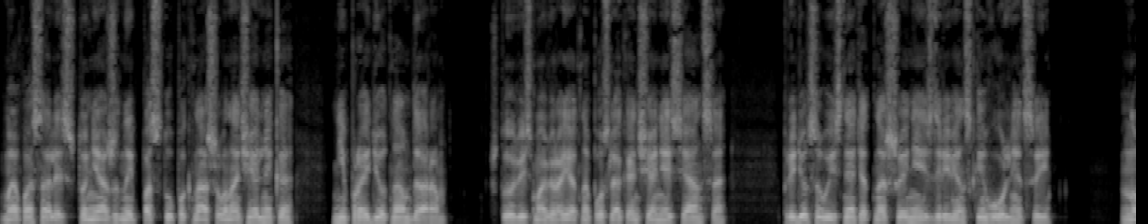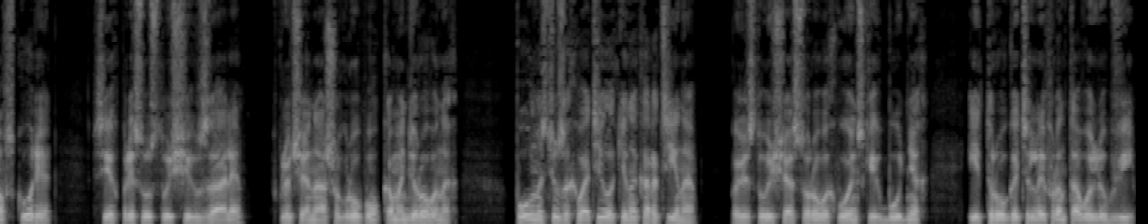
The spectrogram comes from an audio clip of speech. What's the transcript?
Мы опасались, что неожиданный поступок нашего начальника не пройдет нам даром, что весьма вероятно после окончания сеанса придется выяснять отношения с деревенской вольницей. Но вскоре всех присутствующих в зале включая нашу группу командированных, полностью захватила кинокартина, повествующая о суровых воинских буднях и трогательной фронтовой любви.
